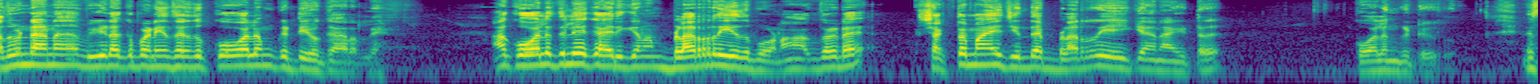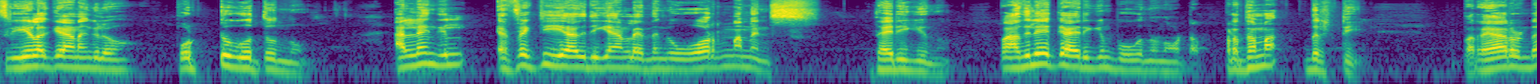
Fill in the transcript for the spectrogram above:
അതുകൊണ്ടാണ് വീടൊക്കെ പണിയുന്ന സമയത്ത് കോലം കെട്ടി വെക്കാറല്ലേ? ആ കോലത്തിലേക്കായിരിക്കണം ബ്ലർ ചെയ്ത് പോകണം അവരുടെ ശക്തമായ ചിന്ത ബ്ലർ ചെയ്യിക്കാനായിട്ട് കോലം കെട്ടി വെക്കും. സ്ത്രീകളൊക്കെ ആണെങ്കിലോ പൊട്ടുകുത്തുന്നു അല്ലെങ്കിൽ എഫക്റ്റ് ചെയ്യാതിരിക്കാനുള്ള എന്തെങ്കിലും ഓർണമെന്റ്സ് ധരിക്കുന്നു. അപ്പോൾ അതിലേക്കായിരിക്കും പോകുന്ന നോട്ടം. പ്രഥമ ദൃഷ്ടി. പറയാറുണ്ട്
